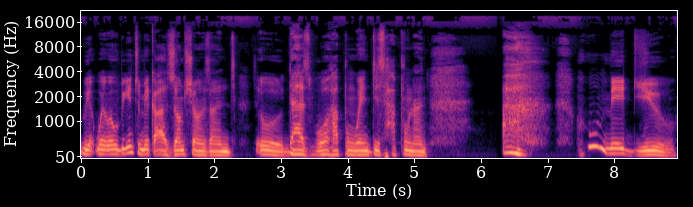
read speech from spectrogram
we, when, when we begin to make our assumptions and, oh, that's what happened when this happened and, ah, who made you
